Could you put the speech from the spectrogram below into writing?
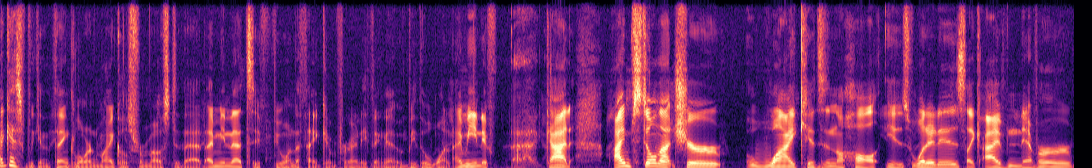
I guess we can thank Lorne Michaels for most of that. I mean, that's if you want to thank him for anything, that would be the one. I mean, if uh, God, I'm still not sure why Kids in the Hall is what it is. Like, I've never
